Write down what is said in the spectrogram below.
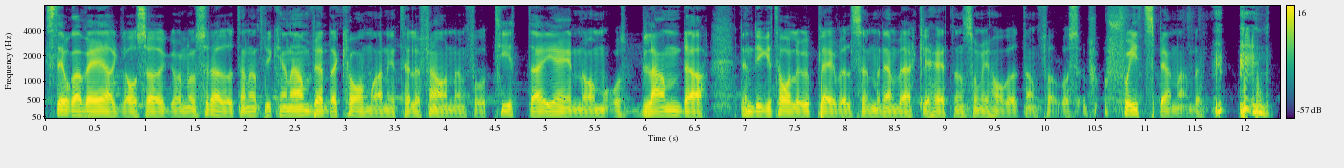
stora VR VR-glasögon och sådär utan att vi kan använda kameran i telefonen för att titta igenom och blanda den digitala upplevelsen med den verkligheten som vi har utanför oss. Skitspännande.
